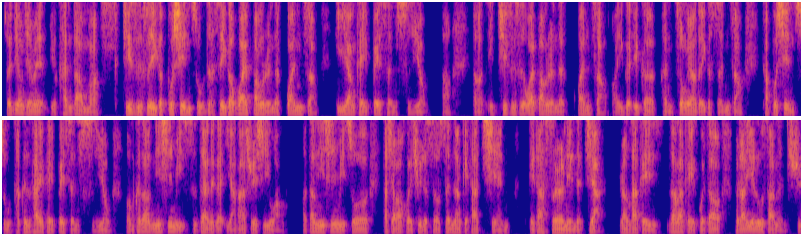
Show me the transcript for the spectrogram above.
所以弟兄姐妹有看到吗？即使是一个不信主的，是一个外邦人的官长，一样可以被神使用。啊，呃，即使是外邦人的官长啊，一个一个很重要的一个省长，他不信主，他可是他也可以被神使用。我们看到尼西米时代那个亚达薛西王啊，当尼西米说他想要回去的时候，省长给他钱，给他十二年的假，让他可以让他可以回到回到耶路撒冷去。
